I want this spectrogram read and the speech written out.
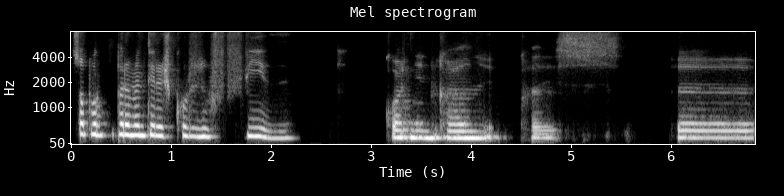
Só por, para manter as cores do feed. Courtney. Carly- eh,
